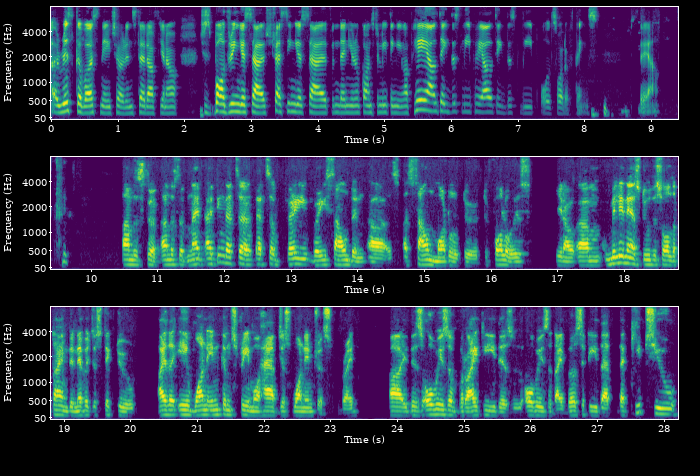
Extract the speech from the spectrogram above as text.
uh, risk averse nature instead of you know just bothering yourself stressing yourself and then you know constantly thinking of hey i'll take this leap hey i'll take this leap all sort of things. So yeah Understood, understood, and I, I think that's a that's a very very sound and uh, a sound model to to follow. Is you know um, millionaires do this all the time. They never just stick to either a one income stream or have just one interest, right? Uh, there's always a variety. There's always a diversity that that keeps you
